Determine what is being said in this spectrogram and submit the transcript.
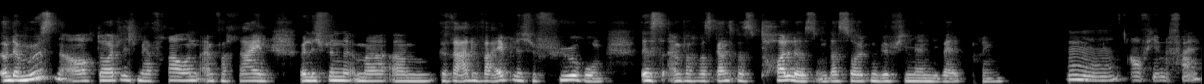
und da müssen auch deutlich mehr Frauen einfach rein, weil ich finde immer, ähm, gerade weibliche Führung ist einfach was ganz, was Tolles und das sollten wir viel mehr in die Welt bringen. Mhm, auf jeden Fall.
